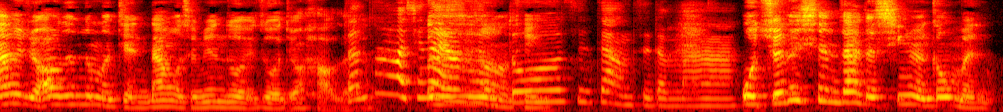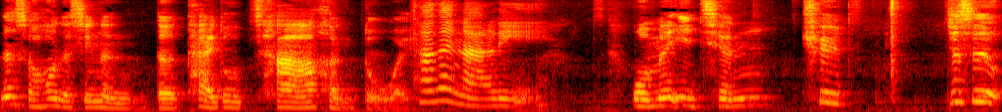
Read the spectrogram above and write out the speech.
他就觉得哦，这那么简单，我随便做一做就好了。真的啊现在有很多是这样子的吗？我觉得现在的新人跟我们那时候的新人的态度差很多哎、差在哪里？我们以前去就是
